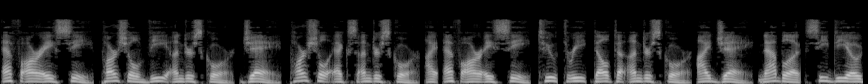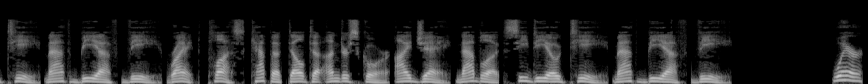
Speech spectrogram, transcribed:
frac partial v underscore j partial x underscore i frac 2 3 delta underscore ij nabla c dot math bf v right plus kappa delta underscore ij nabla c dot math bf v where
